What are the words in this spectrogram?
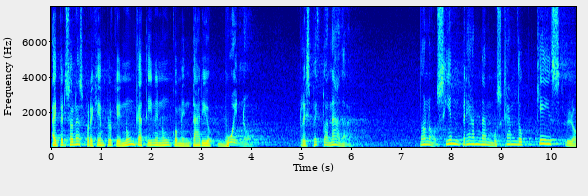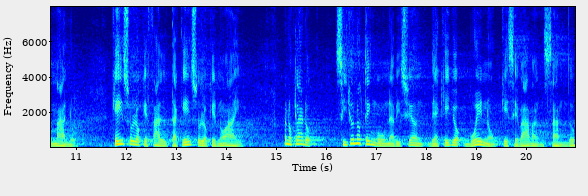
Hay personas, por ejemplo, que nunca tienen un comentario bueno respecto a nada. No, no, siempre andan buscando qué es lo malo, qué es lo que falta, qué es lo que no hay. Bueno, claro, si yo no tengo una visión de aquello bueno que se va avanzando,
